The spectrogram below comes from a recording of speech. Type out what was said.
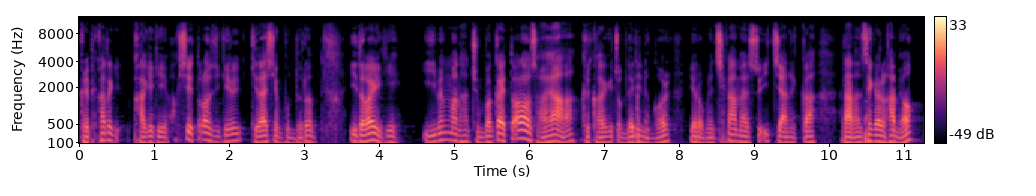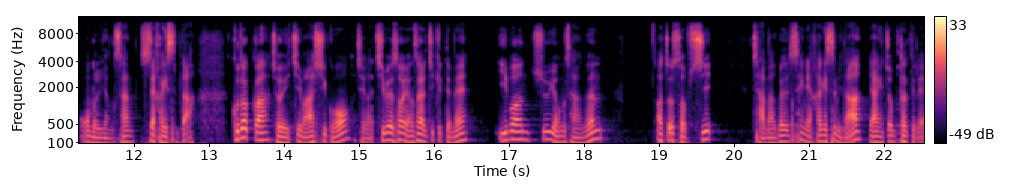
그래픽카드 가격이 확실히 떨어지길 기다리시는 분들은 이더 가격이 200만 한 중반까지 떨어져야 그 가격이 좀 내리는 걸 여러분이 체감할 수 있지 않을까 라는 생각을 하며 오늘 영상 시작하겠습니다. 구독과 좋아요 잊지 마시고 제가 집에서 영상을 찍기 때문에 이번 주 영상은 어쩔 수 없이 자막을 생략하겠습니다. 양해 좀 부탁드려요.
